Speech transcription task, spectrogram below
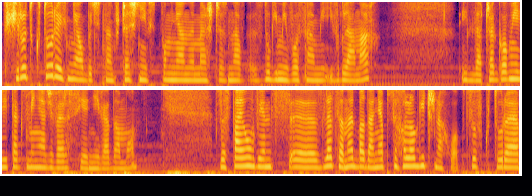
wśród których miał być ten wcześniej wspomniany mężczyzna z długimi włosami i w glanach. I dlaczego mieli tak zmieniać wersję, nie wiadomo. Zostają więc e, zlecone badania psychologiczne chłopców, które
